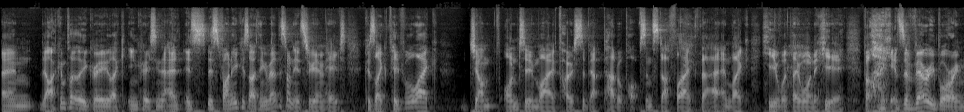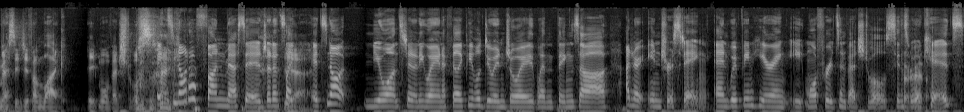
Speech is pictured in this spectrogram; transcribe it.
And yeah, I completely agree. Like increasing that, and it's it's funny because I think about this on Instagram heaps because like people like jump onto my posts about paddle pops and stuff like that, and like hear what they want to hear. But like it's a very boring message if I'm like eat more vegetables. It's not a fun message and it's like, Yeah. it's not nuanced in any way. And I feel like people do enjoy when things are, I don't know, interesting. And we've been hearing eat more fruits and vegetables since we were kids.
